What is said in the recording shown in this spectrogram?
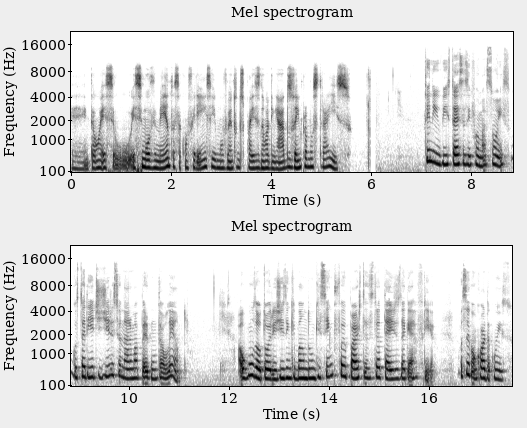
É, então esse, o, esse movimento, essa conferência e o movimento dos países não alinhados vem para mostrar isso. Tendo em vista essas informações, gostaria de direcionar uma pergunta ao Leandro. Alguns autores dizem que Bandung sempre foi parte das estratégias da Guerra Fria. Você concorda com isso?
